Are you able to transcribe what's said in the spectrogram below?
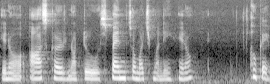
you know ask her not to spend so much money you know? Okay.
